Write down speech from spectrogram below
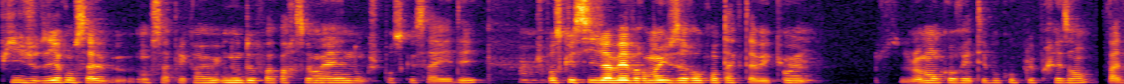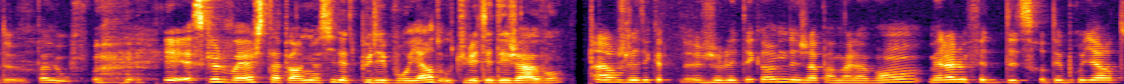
Puis, je veux dire, on s'appelait quand même une ou deux fois par semaine, donc je pense que ça a aidé. Mhm. Je pense que si j'avais vraiment eu zéro contact avec eux, le manque aurait été beaucoup plus présent. Pas de, pas de ouf. Et est-ce que le voyage t'a permis aussi d'être plus débrouillarde ou tu l'étais déjà avant? Alors, je l'étais quand même déjà pas mal avant, mais là, le fait d'être débrouillarde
